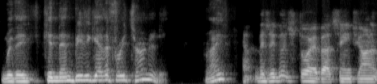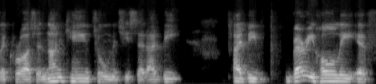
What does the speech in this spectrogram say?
where they can then be together for eternity, right? There's a good story about St. John of the Cross. A nun came to him and she said, I'd be I'd be very holy if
